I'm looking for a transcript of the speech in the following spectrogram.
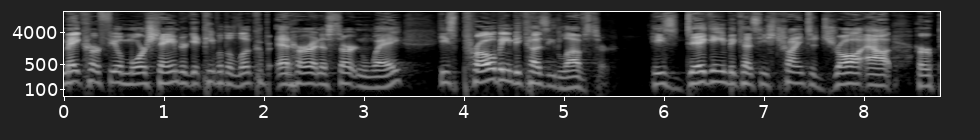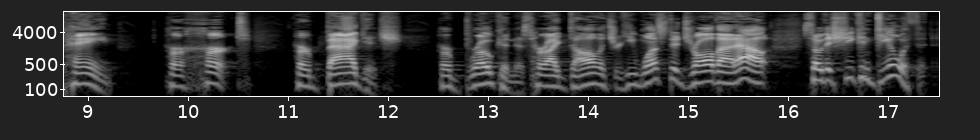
make her feel more shamed or get people to look at her in a certain way. He's probing because he loves her. He's digging because he's trying to draw out her pain, her hurt, her baggage, her brokenness, her idolatry. He wants to draw that out so that she can deal with it.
